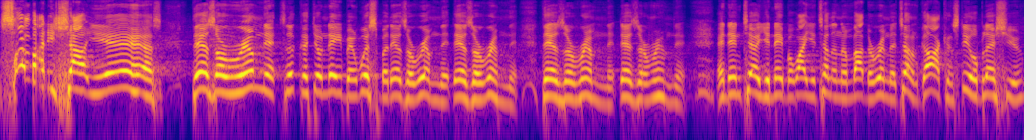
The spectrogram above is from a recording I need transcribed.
Somebody shout, Yes. There's a remnant. Look at your neighbor and whisper, There's a remnant. There's a remnant. There's a remnant. There's a remnant. And then tell your neighbor why you're telling them about the remnant. Tell them God can still bless you.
